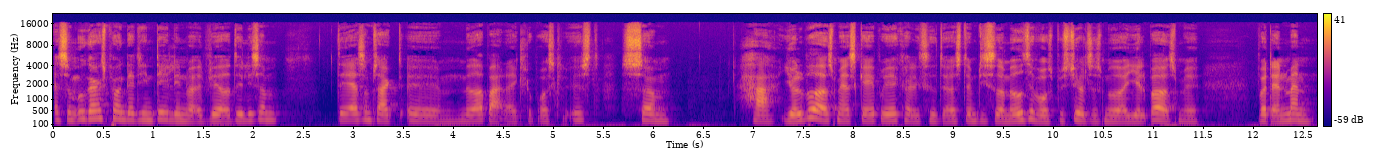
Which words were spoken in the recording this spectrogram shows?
altså som udgangspunkt er de en del involveret. Det er ligesom, det er som sagt øh, medarbejdere i Klub Roskilde Øst, som har hjulpet os med at skabe RIA-kollektivet. Det er også dem, de sidder med til vores bestyrelsesmøder og hjælper os med, hvordan man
